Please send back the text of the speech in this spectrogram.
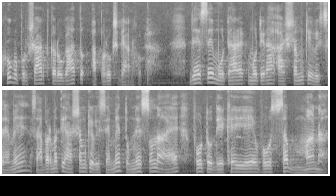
खूब पुरुषार्थ करोगा तो अपरोक्ष ज्ञान होगा। जैसे मोटेरा मोटेरा आश्रम के विषय में, साबरमती आश्रम के विषय में तुमने सुना है, फ़ोटो देखे, ये वो सब माना।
